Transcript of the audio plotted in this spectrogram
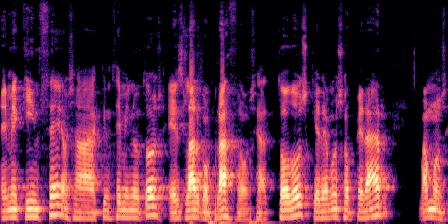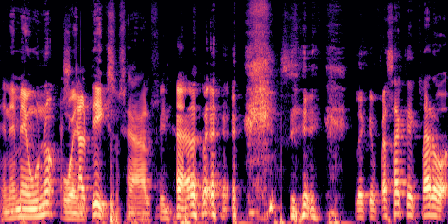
M15, o sea, 15 minutos es largo plazo, o sea, todos queremos operar, vamos, en M1 o en TIX, o sea, al final, sí. Lo que pasa que, claro,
